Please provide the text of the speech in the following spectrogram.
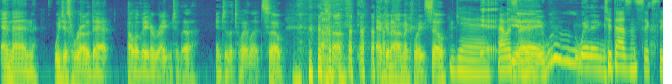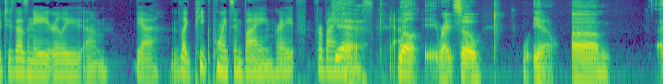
and then we just rode that elevator right into the into the toilet. So um, economically, so Yeah, that was yay, a woo, winning. 2006 through 2008. Really, um, yeah, like peak points in buying, right? For buying Yeah. homes. Yeah. Well, eh, right. So, you know, um, I,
